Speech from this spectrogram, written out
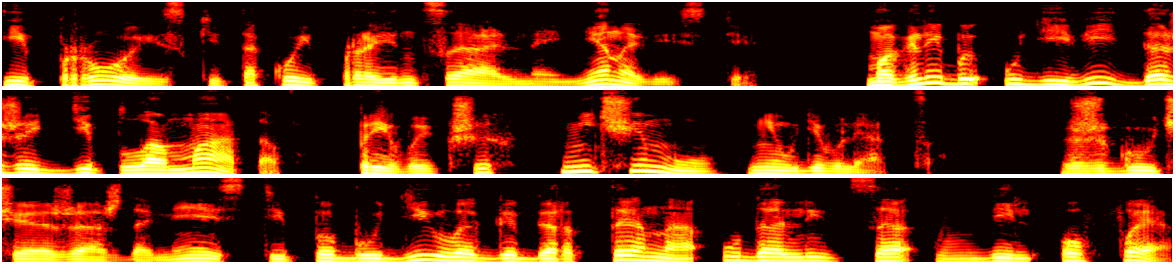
и происки такой провинциальной ненависти могли бы удивить даже дипломатов, привыкших ничему не удивляться. Жгучая жажда мести побудила Габертена удалиться в Виль-Офе,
